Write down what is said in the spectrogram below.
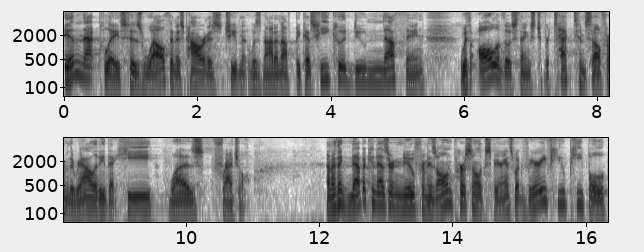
in that place, his wealth and his power and his achievement was not enough because he could do nothing with all of those things to protect himself from the reality that he was fragile. And I think Nebuchadnezzar knew from his own personal experience what very few people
